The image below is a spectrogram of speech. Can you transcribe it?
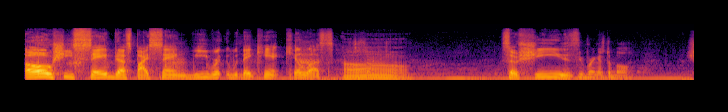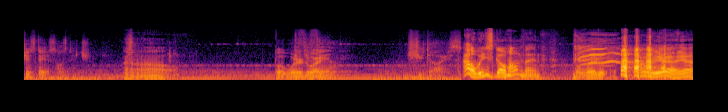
Oh, she saved us by saying we were. They can't kill us. Oh. So she's. If you bring us to ball, she'll stay as hostage. Oh. But where if do you I? fail, she dies. Oh, we just go home then. But where do? oh yeah, yeah.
